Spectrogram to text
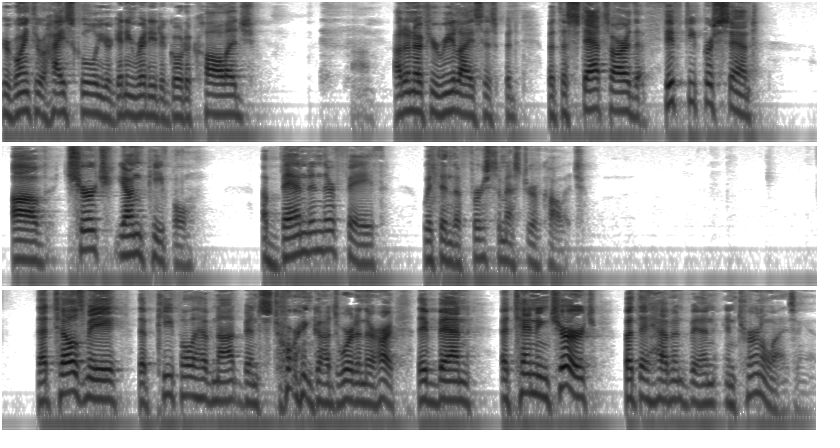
you're going through high school, you're getting ready to go to college. I don't know if you realize this, but but the stats are that 50% of church young people abandon their faith within the first semester of college. That tells me that people have not been storing God's word in their heart. They've been attending church, but they haven't been internalizing it.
